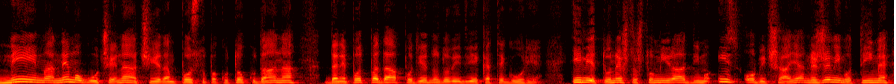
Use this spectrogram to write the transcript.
Nema, nemoguće naći jedan postupak u toku dana da ne potpada pod jednu od ove dvije kategorije. Ili je to nešto što mi radimo iz običaja, ne želimo time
